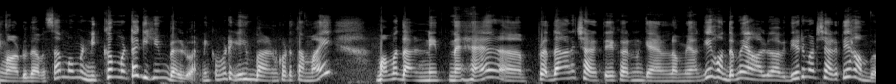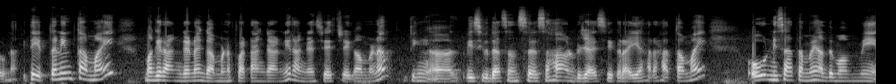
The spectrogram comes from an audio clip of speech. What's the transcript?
නිවාඩු දවසක් මම නිකමට ගිහින් බැලුවා. නිකමට ගිහින් බලනකොට තමයි මම දන්නෙත් නැහැ ප්‍රධාන චරිතය කරන ගෑනු ළමයාගේ හොඳම යාළුවා විදිහට මට චරිතය හම්බ වුණා. ඉතින් එතනින් තමයි මගේ රංගන ගමන පටන් ගන්නේ රංගන ශ්‍රේෂ්ත්‍රයේ ගමන. ඉතින් විසිවිදාසන් සර් සහ අනුර ජයසේකර අයියා හරහා තමයි ඔවුන් නිසා තමයි අද මම මේ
